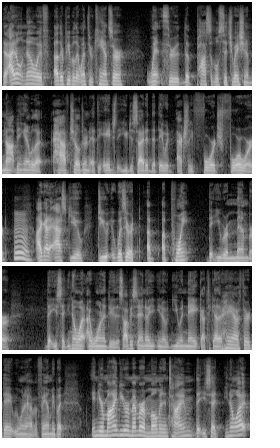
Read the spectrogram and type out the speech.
That I don't know if other people that went through cancer went through the possible situation of not being able to have children at the age that you decided that they would actually forge forward. Hmm. I got to ask you: Do you was there a, a, a point that you remember that you said, you know what, I want to do this? Obviously, I know you, you know you and Nate got together. Hey, our third date, we want to have a family. But in your mind, do you remember a moment in time that you said, you know what?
